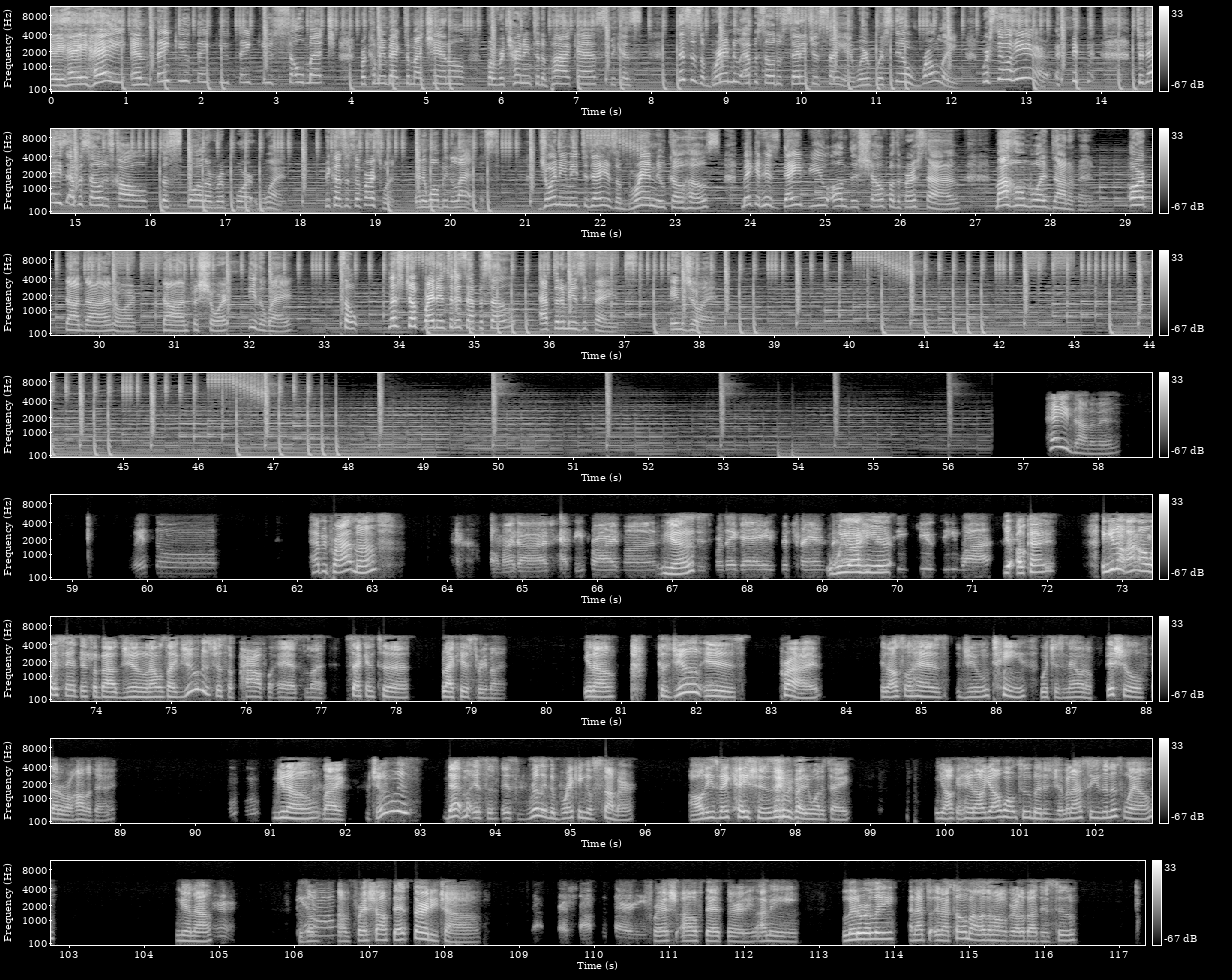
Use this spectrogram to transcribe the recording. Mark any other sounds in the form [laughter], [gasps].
Hey, hey, hey, and thank you, thank you, thank you so much for coming back to my channel, for returning to the podcast, because this is a brand new episode of Steady Just Saying. We're, we're still rolling, we're still here. [laughs] Today's episode is called The Spoiler Report 1, because it's the first one, and it won't be the last. Joining me today is a brand new co host, making his debut on the show for the first time, my homeboy Donovan or Don Don, or Don for short, either way. So let's jump right into this episode after the music fades. Enjoy. Hey, Donovan. Happy Pride Month. Oh my gosh, happy Pride Month. Yes. This is for the gays, the trans, the We are here. Yeah, okay. And you know, I always said this about June. I was like, June is just a powerful ass month, second to Black History Month. You know, [clears throat] because June is Pride. It also has Juneteenth, which is now an official federal holiday. You know, like June is that mu- it's it's really the breaking of summer. All these vacations [laughs] everybody want to take. Y'all can hate all y'all want to, but it's Gemini season as well. You know, mm-hmm. because I'm know. I'm fresh off that thirty, child. Fresh off the 30. Fresh off that thirty. I mean, literally, and I t- and I told my other homegirl about this too.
